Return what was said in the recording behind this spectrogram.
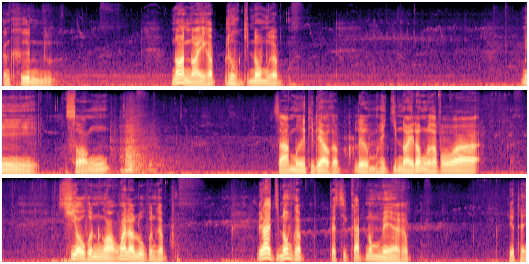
กลางคืนนอนหน่อยครับ ลูกกินนมครับ มี สองสามมือที่แล้วครับ เริ่มให้กินหน่อยลงแล้วครับ เพราะว่าเขี้ยวเพิ่นงอกมาแล้วลูกเพิ่นครับ เวลากินนมครับกสิกัดนมแม่ครับเฮ็ดให้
